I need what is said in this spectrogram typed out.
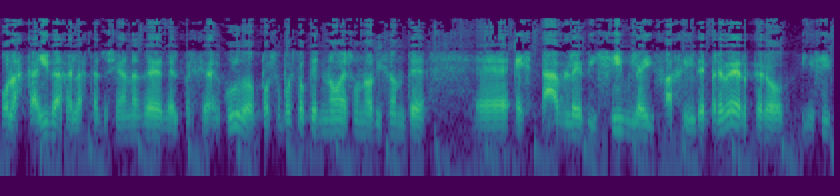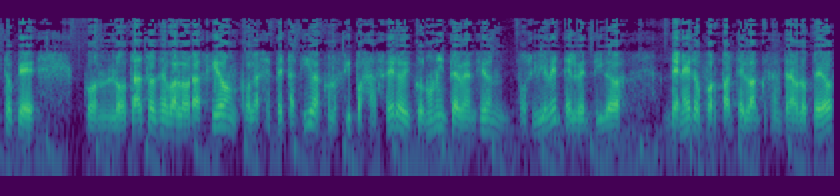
o las caídas de las tensiones del precio del crudo. Por supuesto que no es un horizonte eh, estable, visible y fácil de prever, pero insisto que con los datos de valoración, con las expectativas, con los tipos a cero y con una intervención posiblemente el 22 de enero por parte del Banco Central Europeo,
